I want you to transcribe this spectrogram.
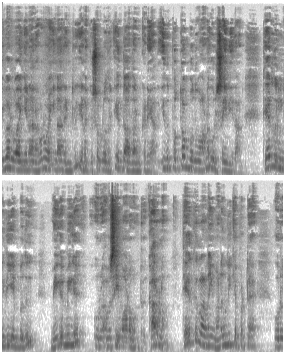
இவர் வாங்கினார் அவர் வாங்கினார் என்று எனக்கு சொல்வதற்கு எந்த ஆதாரம் கிடையாது. இது பொத்தம் பொதுவான ஒரு செய்தி தான் தேர்தல் நிதி என்பது மிக மிக ஒரு அவசியமான ஒன்று. காரணம் தேர்தல் ஆணையம் அனுமதிக்கப்பட்ட ஒரு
